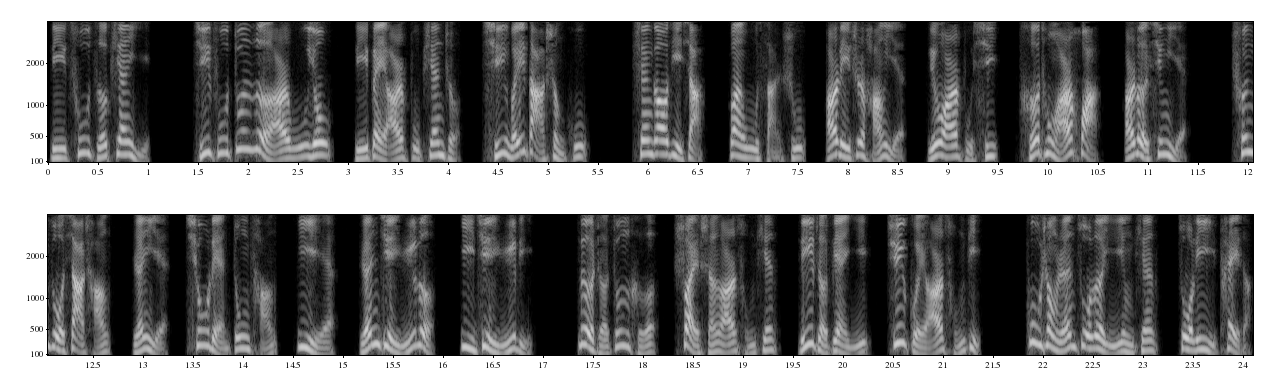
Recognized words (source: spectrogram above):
礼粗则偏矣。及夫敦乐而无忧，礼备而不偏者，其为大圣乎？天高地下，万物散疏，而礼之行也；流而不息，合同而化，而乐兴也。春作夏长，人也；秋敛冬藏，义也。人尽于乐，义尽于礼。乐者敦和，率神而从天；礼者便宜，居鬼而从地。故圣人作乐以应天，作礼以配的。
